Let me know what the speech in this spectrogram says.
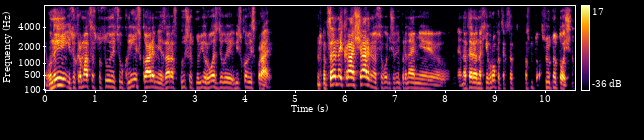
Вони, і зокрема, це стосується української армії, зараз пишуть нові розділи військовій справі. Тобто це найкраща армія на сьогоднішній день, принаймні на теренах Європи, це, абсолютно точно.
